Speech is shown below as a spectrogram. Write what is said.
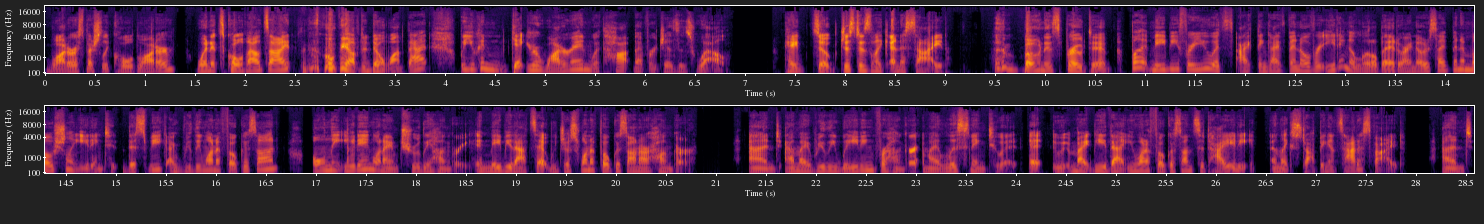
water, especially cold water. When it's cold outside, we often don't want that, but you can get your water in with hot beverages as well. Okay, so just as like an aside, bonus pro tip. But maybe for you, it's I think I've been overeating a little bit, or I notice I've been emotionally eating. To, this week, I really want to focus on only eating when I'm truly hungry. And maybe that's it. We just want to focus on our hunger. And am I really waiting for hunger? Am I listening to it? It, it might be that you want to focus on satiety and like stopping at satisfied. And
